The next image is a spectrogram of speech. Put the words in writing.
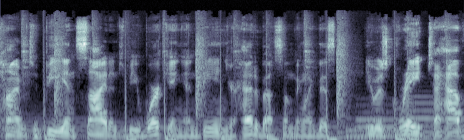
time to be inside and to be working and be in your head about something like this. It was great to have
